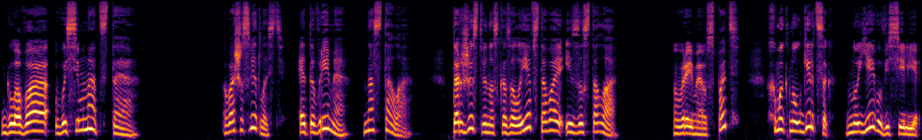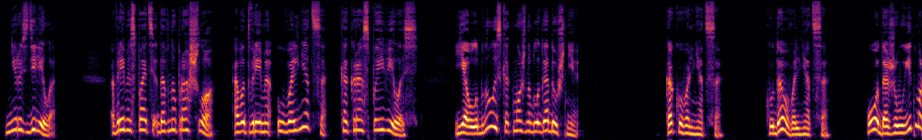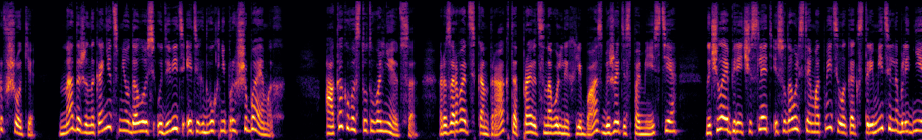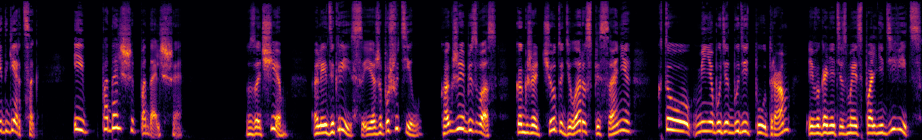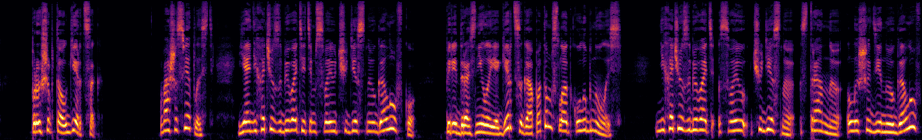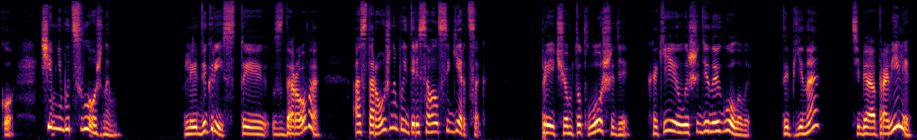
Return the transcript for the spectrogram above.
Глава 18. Ваша светлость, это время настало, торжественно сказала я, вставая из-за стола. Время спать? хмыкнул герцог, но я его веселье не разделила. Время спать давно прошло, а вот время увольняться как раз появилось. Я улыбнулась как можно благодушнее. Как увольняться? Куда увольняться? О, даже Уитмар в шоке. Надо же, наконец мне удалось удивить этих двух непрошибаемых. А как у вас тут увольняются? Разорвать контракт, отправиться на вольные хлеба, сбежать из поместья? Начала я перечислять и с удовольствием отметила, как стремительно бледнеет герцог. И подальше, подальше. Зачем? Леди Крис, я же пошутил. Как же я без вас? Как же отчеты, дела, расписание? Кто меня будет будить по утрам и выгонять из моей спальни девиц? Прошептал герцог. «Ваша светлость, я не хочу забивать этим свою чудесную головку», передразнила я герцога, а потом сладко улыбнулась. «Не хочу забивать свою чудесную, странную, лошадиную головку чем-нибудь сложным». «Леди Крис, ты здорова?» Осторожно поинтересовался герцог. «При чем тут лошади? Какие лошадиные головы? Ты пьяна? Тебя отравили?»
